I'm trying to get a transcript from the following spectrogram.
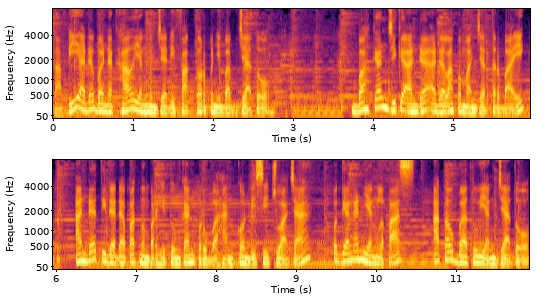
Tapi ada banyak hal yang menjadi faktor penyebab jatuh. Bahkan jika Anda adalah pemanjat terbaik, Anda tidak dapat memperhitungkan perubahan kondisi cuaca, pegangan yang lepas, atau batu yang jatuh.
